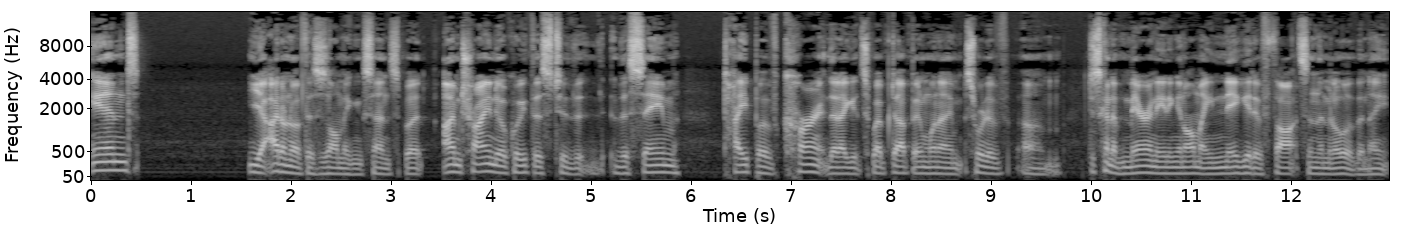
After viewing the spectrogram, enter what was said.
And yeah, I don't know if this is all making sense, but I'm trying to equate this to the the same type of current that I get swept up in when I'm sort of um, just kind of marinating in all my negative thoughts in the middle of the night.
